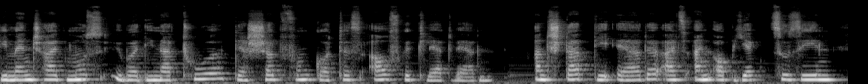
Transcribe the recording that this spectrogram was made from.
Die Menschheit muss über die Natur der Schöpfung Gottes aufgeklärt werden, anstatt die Erde als ein Objekt zu sehen,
